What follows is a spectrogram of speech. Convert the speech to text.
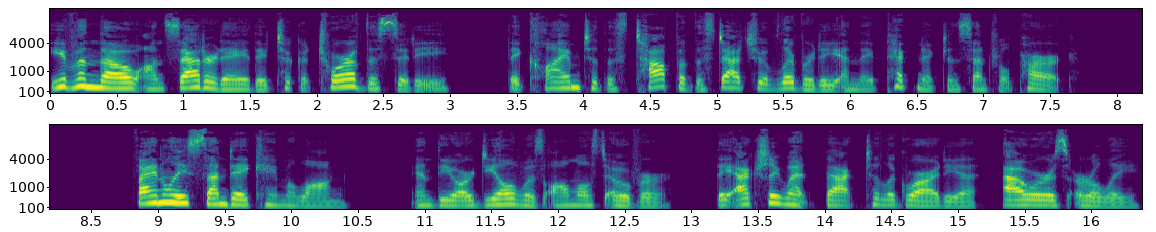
Even though on Saturday they took a tour of the city, they climbed to the top of the Statue of Liberty and they picnicked in Central Park. Finally, Sunday came along, and the ordeal was almost over. They actually went back to LaGuardia hours early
